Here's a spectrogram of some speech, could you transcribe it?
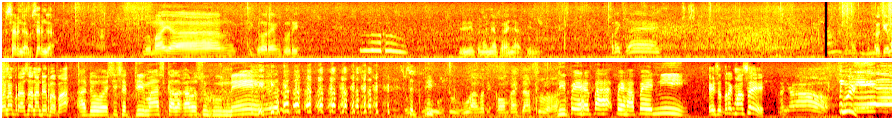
Besar nggak? Besar nggak? Lumayan digoreng gurih Ini temannya banyak sini. trek guys Bagaimana perasaan Anda, Bapak? Aduh, si sedih Mas kalau kalau suhune. sedih Suhu, suhu angkot kompres dasku loh. di PHP PHP ini. Eh, setrek masih. Nah, kalau Wih. Iya,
